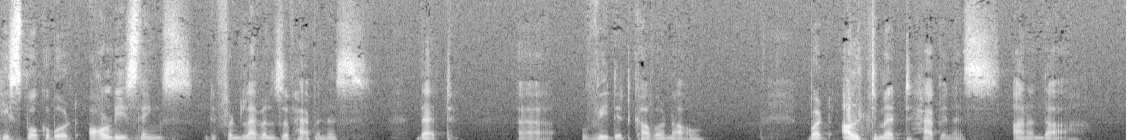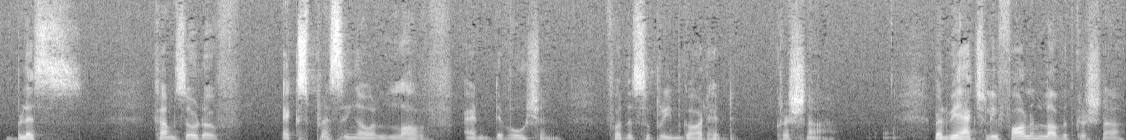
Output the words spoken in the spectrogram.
He spoke about all these things, different levels of happiness that uh, we did cover now. But ultimate happiness, ananda, bliss, comes out of expressing our love and devotion for the Supreme Godhead, Krishna. When we actually fall in love with Krishna,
